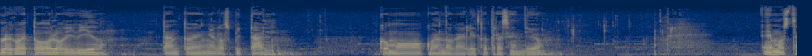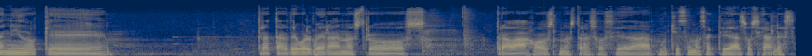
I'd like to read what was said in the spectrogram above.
Luego de todo lo vivido, tanto en el hospital como cuando Gaelito trascendió, hemos tenido que tratar de volver a nuestros trabajos, nuestra sociedad, muchísimas actividades sociales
